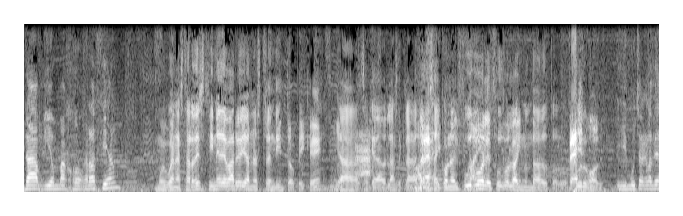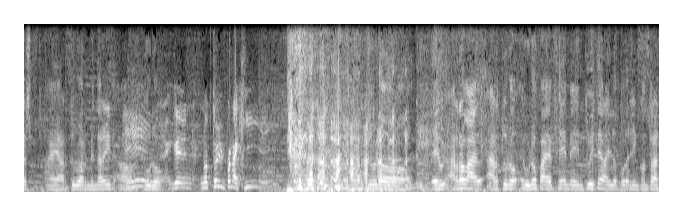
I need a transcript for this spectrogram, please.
Dab-gracia. Muy buenas tardes. Cine de barrio ya no es trending topic, ¿eh? Ya se han quedado las declaraciones ahí con el fútbol. Vaya. El fútbol lo ha inundado todo. Fútbol. Y muchas gracias a Arturo Armendariz, a Arturo, no estoy por aquí. Arturo, eu- arroba Arturo Europa FM en Twitter, ahí lo podréis encontrar.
